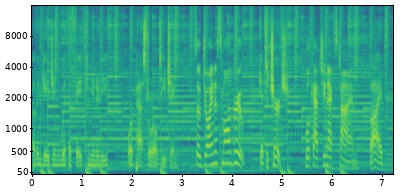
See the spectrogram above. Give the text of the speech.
of engaging with a faith community or pastoral teaching. So join a small group. Get to church. We'll catch you next time. Bye.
